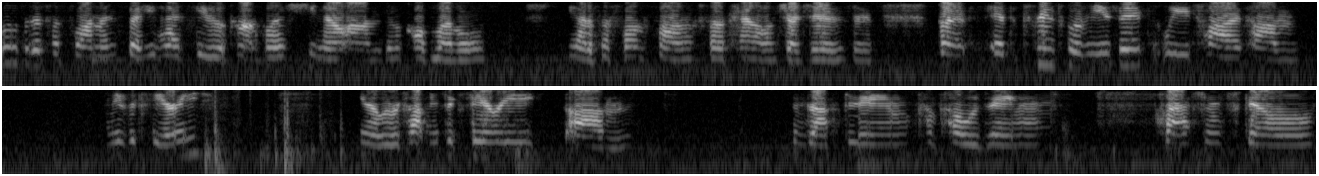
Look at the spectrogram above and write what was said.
little bit of performance that you had to accomplish. You know, um, they were called levels. You had to perform songs for a panel of judges, and but at the Crane School of Music, we taught um, music theory. You know, we were taught music theory, um, conducting, composing, classroom skills.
